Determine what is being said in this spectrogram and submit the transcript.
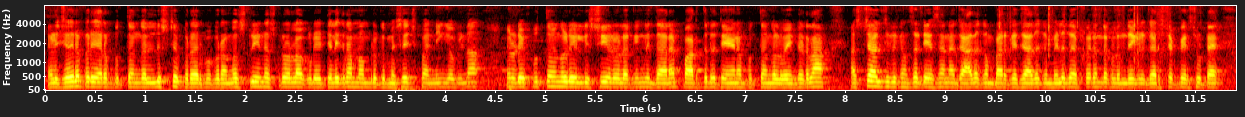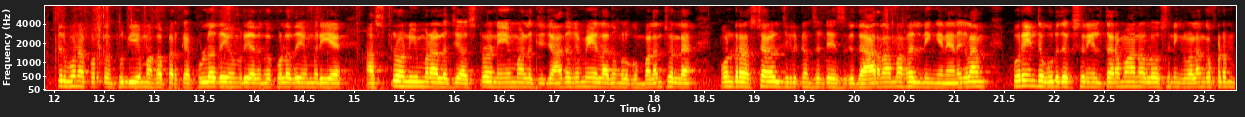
என்னுடைய ஜோதிட புத்தகங்கள் லிஸ்ட்டை பிறர் போகிறாங்க ஸ்க்ரீனை ஸ்க்ரோல் ஆகக்கூடிய டெலிகிராம் நம்பருக்கு மெசேஜ் பண்ணீங்க அப்படின்னா என்னுடைய புத்தகங்களுடைய லிஸ்ட்டு விளக்கங்களும் தரேன். பார்த்துட்டு தேவையான புத்தகங்கள் வாங்கிக்கலாம். அஸ்ட்ராலஜிக்கல் கன்சல்டேஷன் ஜாதகம் பார்க்க ஜாதகம் எழுத பிறந்த குழந்தைகள் கரிச பேர் சுட்ட திருமண பொருத்தம் துல்லியமாக பார்க்க குலதெய்வம் அறியாதவங்க குலதெய்வம் அறிய அஸ்ட்ரோ நியூமராலஜி அஸ்ட்ரோ நேமாலஜி ஜாதகமே இல்லாதவங்களுக்கும் பலன் சொல்ல போன்ற அஸ்ட்ராலஜிக்கல் கன்சல்டேஷனுக்கு தாராளமாக நீங்கள் நினைக்கலாம். குறைந்த குருதட்சணையில் தரமான ஆலோசனைகள் வழங்கப்படும்.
